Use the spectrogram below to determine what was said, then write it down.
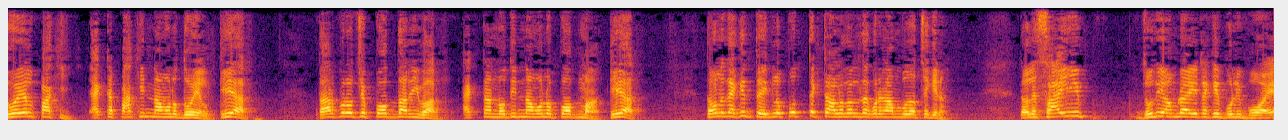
দোয়েল পাখি, একটা পাখির নাম হলো দোয়েল ক্লিয়ার তারপর হচ্ছে পদ্মা রিভার একটা নদীর নাম হলো পদ্মা ক্লিয়ার তাহলে দেখেন তো, এগুলো প্রত্যেকটা আলাদা আলাদা করে নাম বোঝাচ্ছে কিনা? তাহলে সাইফ, যদি আমরা এটাকে বলি বয়,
